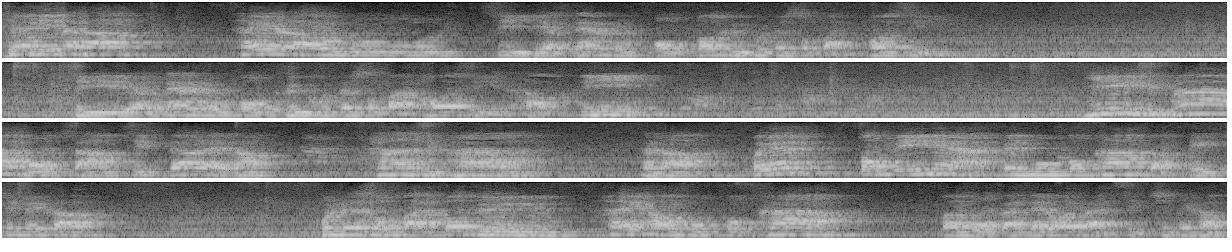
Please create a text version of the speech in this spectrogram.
แค่นี้นะครับ ให้เราดูสี่เหลี่ยมแนบวงกลมก็คือคุณสมบัติข้อสี่สี่เหลี่ยมแนบวงกลมคือคุณสมบัติข้อสี่นะครับ นี่ยี่สิบห้าบวกสามสิบได้อะไรครับห้าสิบห้านะครับ เพราะฉะนั้นตรงนี้เนี่ยเป็นมุมตรงข้ามกับ x ใช่ไหมครับคุณสมบัติก็คือให้เอามุมตรงข้ามมาบวกกันได้ร้อยแปดสิบใช่ไหมครับ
